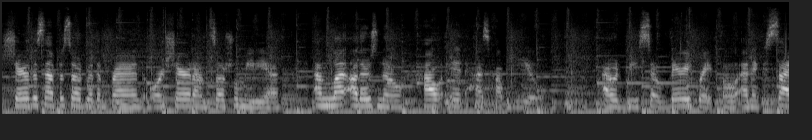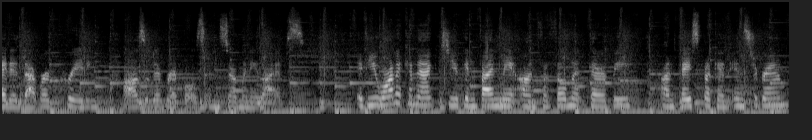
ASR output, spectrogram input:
Share this episode with a friend or share it on social media and let others know how it has helped you. I would be so very grateful and excited that we're creating positive ripples in so many lives. If you want to connect, you can find me on Fulfillment Therapy on Facebook and Instagram,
